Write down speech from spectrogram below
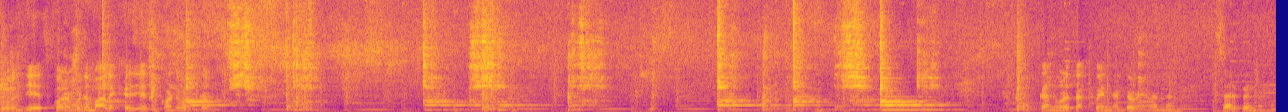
ఎవరైనా చేసుకోవాలనుకుంటే మా లెక్క చేసుకోండి వంటలు. అక్క నూనె తక్కువైంది అంటావా ఏమన్నా? సరిపోయిందమ్మా.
